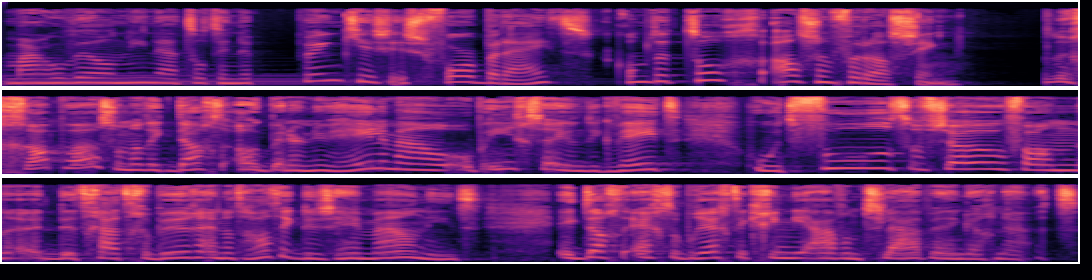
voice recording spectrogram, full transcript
maar hoewel Nina tot in de puntjes is voorbereid, komt het toch als een verrassing. De grap was, omdat ik dacht, oh, ik ben er nu helemaal op ingesteld. Want ik weet hoe het voelt of zo, van uh, dit gaat gebeuren. En dat had ik dus helemaal niet. Ik dacht echt oprecht, ik ging die avond slapen en ik dacht, nou, het,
